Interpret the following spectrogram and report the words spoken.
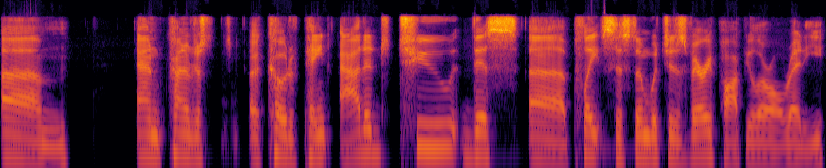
Um, and kind of just a coat of paint added to this uh, plate system, which is very popular already.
